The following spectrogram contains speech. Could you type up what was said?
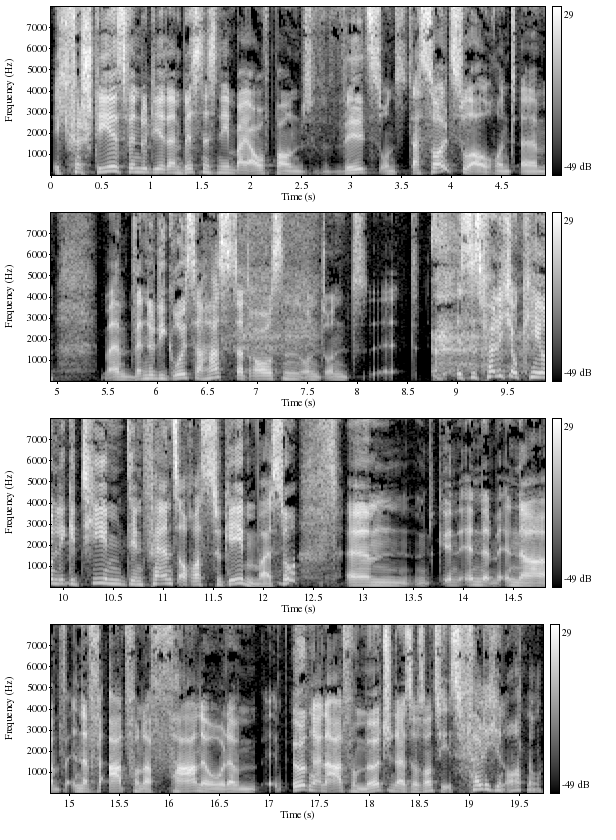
ich verstehe es, wenn du dir dein Business nebenbei aufbauen willst und das sollst du auch. Und ähm, ähm, wenn du die Größe hast da draußen und und äh, ist es völlig okay und legitim, den Fans auch was zu geben, weißt du? Ähm, in, in, in, einer, in einer Art von einer Fahne oder irgendeine Art von Merchandise oder sonst wie, ist völlig in Ordnung.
